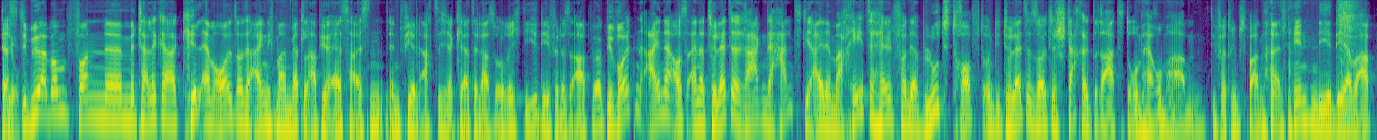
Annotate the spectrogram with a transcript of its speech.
Das jo. Debütalbum von äh, Metallica Kill Em All sollte eigentlich mal Metal Up Your Ass heißen. In 84 erklärte Lars Ulrich die Idee für das Artwork. Wir wollten eine aus einer Toilette ragende Hand, die eine Machete hält, von der Blut tropft und die Toilette sollte Stacheldraht drumherum haben. Die Vertriebspartner lehnten die Idee aber ab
